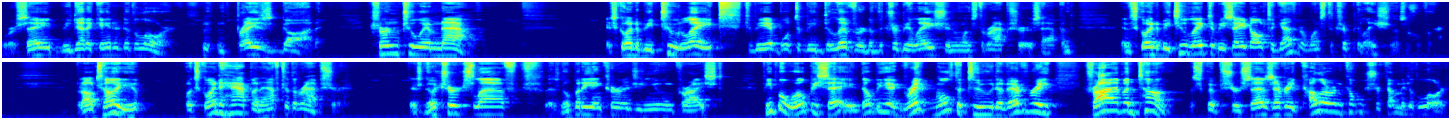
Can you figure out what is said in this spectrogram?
We're saved, be dedicated to the Lord. Praise God. Turn to Him now. It's going to be too late to be able to be delivered of the tribulation once the rapture has happened. And it's going to be too late to be saved altogether once the tribulation is over. But I'll tell you what's going to happen after the rapture there's no church left. There's nobody encouraging you in Christ. People will be saved. There'll be a great multitude of every tribe and tongue, the scripture says, every color and culture coming to the Lord.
